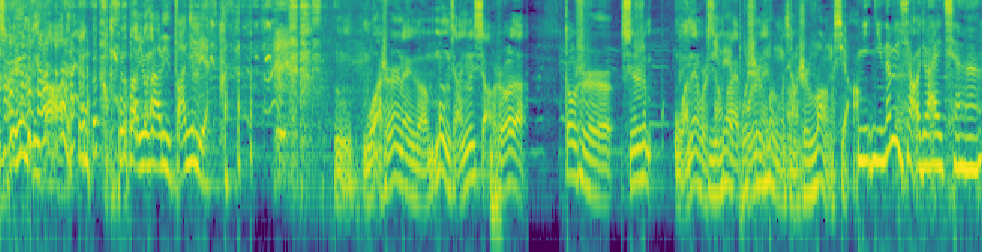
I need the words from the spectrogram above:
吹你大爷！我把尤纳利砸你脸。嗯，我是那个梦想，因为小时候的都是，其实我那会儿你想法那不是也是那种梦想，是妄想，你你那么小就爱钱，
